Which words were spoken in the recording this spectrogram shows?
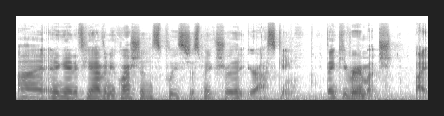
Uh, and again, if you have any questions, please just make sure that you're asking. Thank you very much. Bye.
